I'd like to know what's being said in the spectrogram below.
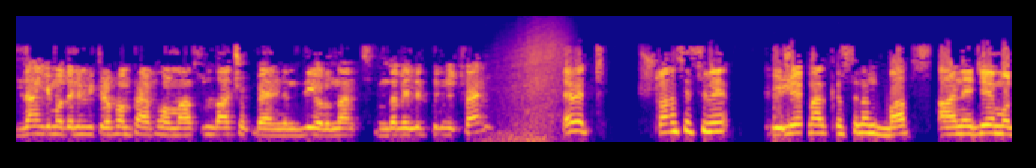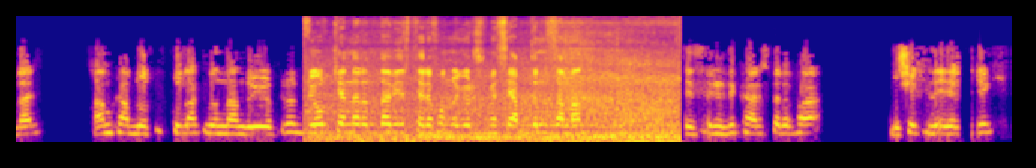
Siz hangi modelin mikrofon performansını daha çok beğendiğinizi yorumlar kısmında belirtin lütfen. Evet, şu an sesimi UC markasının Buds ANC model tam kablosuz kulaklığından duyuyorsunuz. Yol kenarında bir telefonla görüşmesi yaptığınız zaman sesinizi karşı tarafa bu şekilde iletecek.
